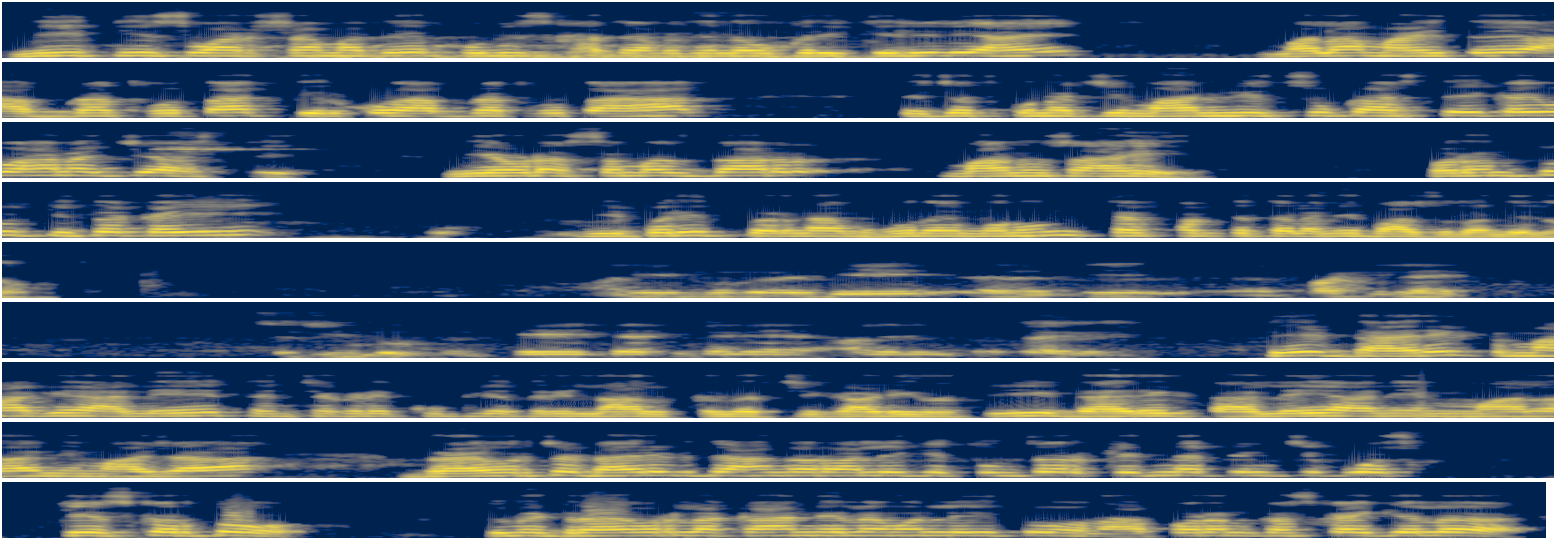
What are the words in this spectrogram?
मी तीस वर्षामध्ये पोलीस खात्यामध्ये नोकरी केलेली आहे. मला माहिती आहे अपघात होतात किरकोळ अपघात होत आहात. त्याच्यात कोणाची मानवी चूक असते काही वाहनाची असते. मी एवढा समजदार माणूस आहे. परंतु तिथं काही विपरीत परिणाम होऊ नये म्हणून त्या फक्त त्याला मी बाजूला नेलं होतं. आणि मग हे जे पाटील आहेत सचिन ते त्या ठिकाणी आल्यानंतर काय केलं ते डायरेक्ट मागे आले त्यांच्याकडे कुठली तरी लाल कलरची गाडी होती डायरेक्ट आले आणि मला आणि माझ्या ड्रायव्हरच्या डायरेक्ट ते अंगावर आले की तुमच्यावर किडनॅपिंगची पोस्ट केस करतो. तुम्ही ड्रायव्हरला का नेलं म्हणलं इथून? अपहरण कसं काय केलं?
